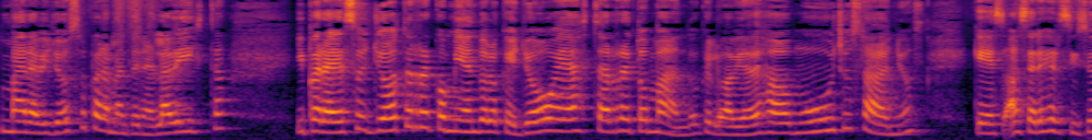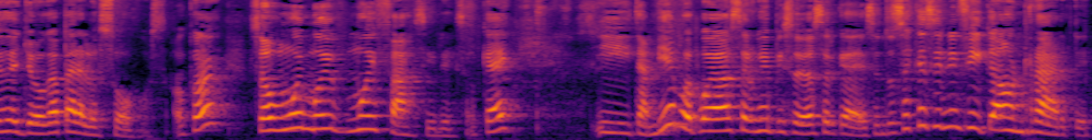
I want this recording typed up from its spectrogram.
maravilloso para mantener la vista y para eso yo te recomiendo lo que yo voy a estar retomando, que lo había dejado muchos años, que es hacer ejercicios de yoga para los ojos, ¿ok? Son muy, muy, muy fáciles, ¿ok? Y también pues, puedo hacer un episodio acerca de eso. Entonces, ¿qué significa honrarte?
